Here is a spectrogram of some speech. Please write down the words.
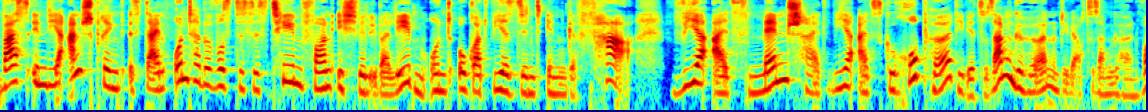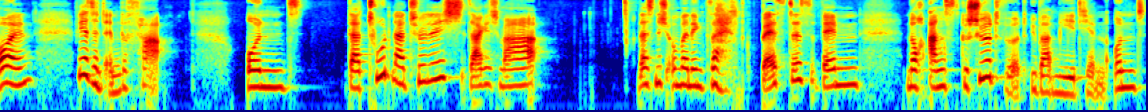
Was in dir anspringt, ist dein unterbewusstes System von ich will überleben und oh Gott, wir sind in Gefahr. Wir als Menschheit, wir als Gruppe, die wir zusammengehören und die wir auch zusammengehören wollen, wir sind in Gefahr. Und da tut natürlich, sage ich mal, das nicht unbedingt sein Bestes, wenn noch Angst geschürt wird über Medien. Und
